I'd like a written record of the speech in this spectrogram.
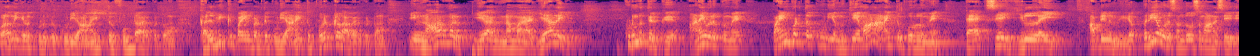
குழந்தைங்களுக்கு கொடுக்கக்கூடிய அனைத்து ஃபுட்டாக இருக்கட்டும் கல்விக்கு பயன்படுத்தக்கூடிய அனைத்து பொருட்களாக இருக்கட்டும் நார்மல் நம்ம ஏழை குடும்பத்திற்கு அனைவருக்குமே பயன்படுத்தக்கூடிய முக்கியமான அனைத்து பொருளுமே டேக்ஸே இல்லை அப்படின்னு மிகப்பெரிய ஒரு சந்தோஷமான செய்தி.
